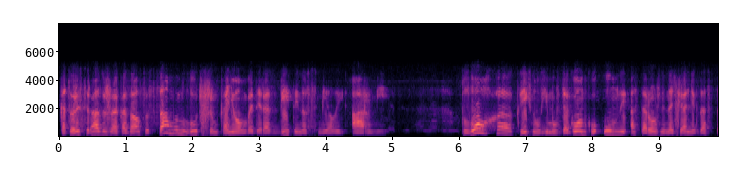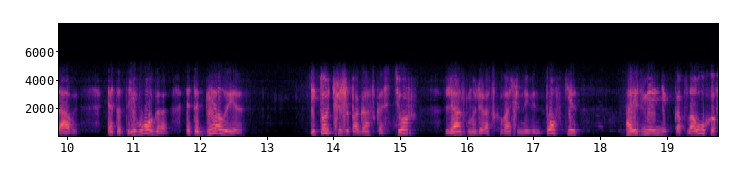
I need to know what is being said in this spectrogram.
который сразу же оказался самым лучшим конем в этой разбитой, но смелой армии. «Плохо!» — крикнул ему вдогонку умный, осторожный начальник заставы. «Это тревога! Это белые!» И тотчас же погас костер, лязгнули расхваченные винтовки, а изменник Коплоухов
